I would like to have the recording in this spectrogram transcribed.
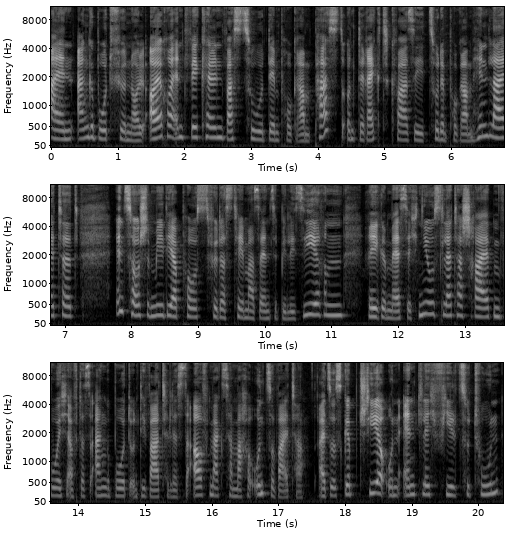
ein Angebot für 0 Euro entwickeln, was zu dem Programm passt und direkt quasi zu dem Programm hinleitet. In Social Media Posts für das Thema sensibilisieren, regelmäßig Newsletter schreiben, wo ich auf das Angebot und die Warteliste aufmerksam mache und so weiter. Also es gibt schier unendlich viel zu tun,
